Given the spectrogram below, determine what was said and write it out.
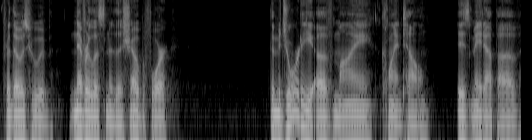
for those who have never listened to the show before, the majority of my clientele is made up of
